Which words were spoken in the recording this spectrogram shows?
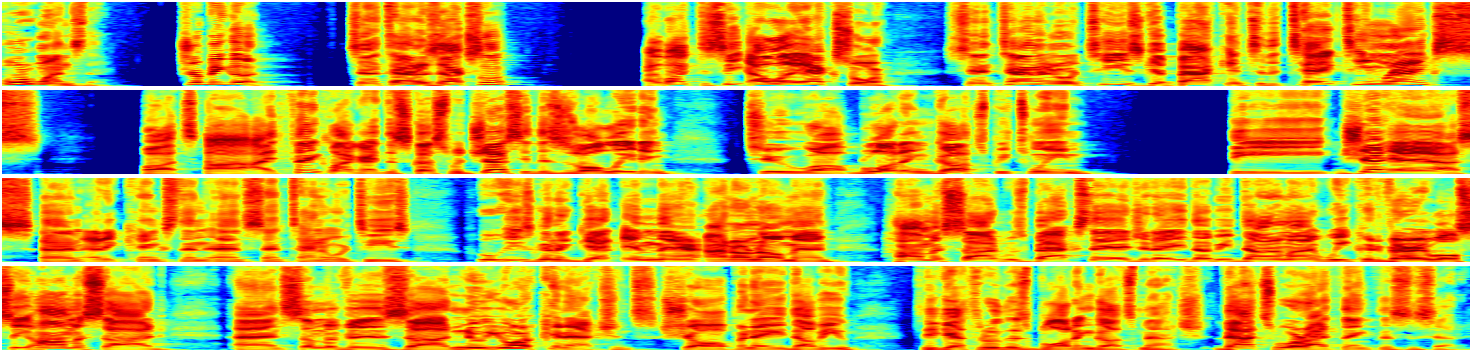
for Wednesday. Should be good. Santana's excellent. I'd like to see LAX or Santana and Ortiz get back into the tag team ranks. But uh, I think, like I discussed with Jesse, this is all leading to uh, blood and guts between the JAS and Eddie Kingston and Santana Ortiz. Who he's going to get in there, I don't know, man. Homicide was backstage at AEW Dynamite. We could very well see Homicide and some of his uh, New York connections show up in AEW to get through this blood and guts match. That's where I think this is headed.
